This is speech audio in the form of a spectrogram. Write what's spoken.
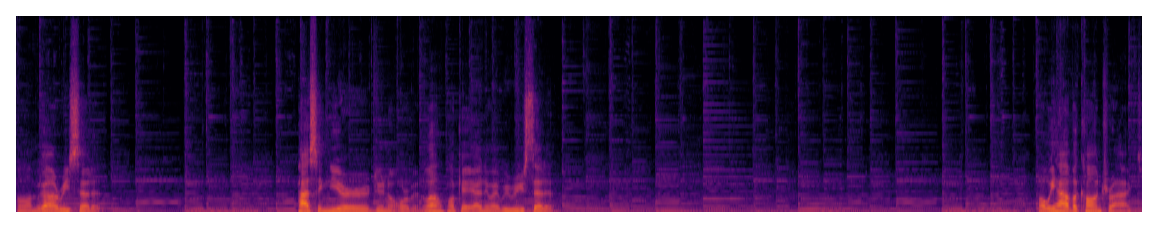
Well, I'm gonna reset it. Passing near Duna orbit. Well, okay. Anyway, we reset it. Well, we have a contract.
